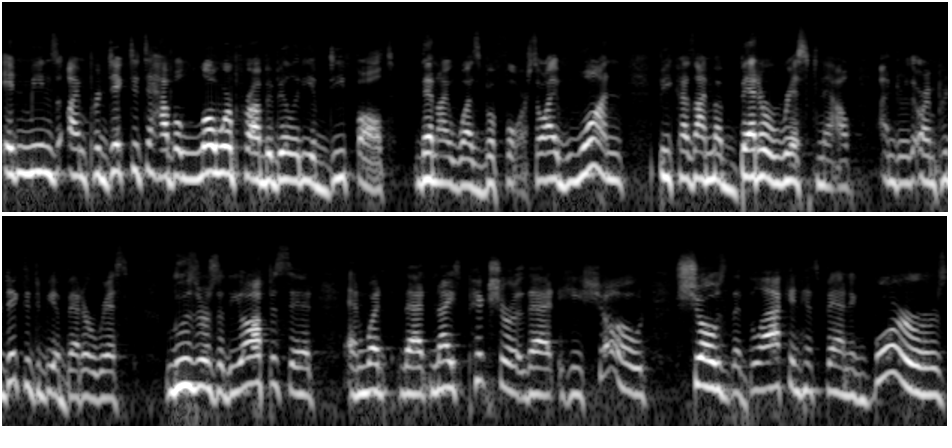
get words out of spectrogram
It means I'm predicted to have a lower probability of default than I was before. So I've won because I'm a better risk now, under, or I'm predicted to be a better risk. Losers are the opposite. And what that nice picture that he showed shows that black and Hispanic borrowers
